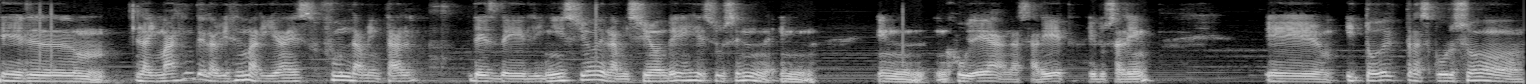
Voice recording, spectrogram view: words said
la imagen de la Virgen María es fundamental desde el inicio de la misión de Jesús en, en, en, Judea, Nazaret, Jerusalén, eh, y todo el transcurso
